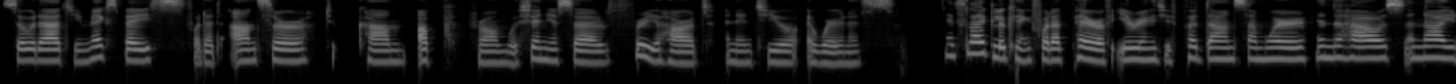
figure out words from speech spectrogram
so that you make space for that answer to come up from within yourself, through your heart, and into your awareness. It's like looking for that pair of earrings you've put down somewhere in the house and now you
